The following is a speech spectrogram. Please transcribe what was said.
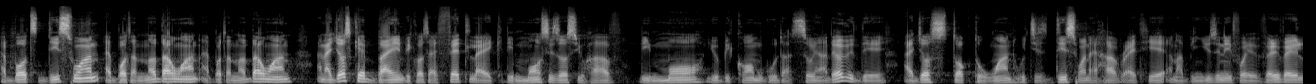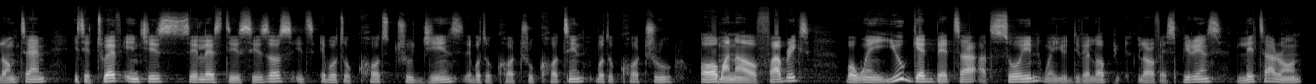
I bought this one, I bought another one, I bought another one, and I just kept buying because I felt like the more scissors you have, the more you become good at sewing. At the end of the day, I just stuck to one, which is this one I have right here, and I've been using it for a very, very long time. It's a 12 inches stainless steel scissors. It's able to cut through jeans, able to cut through cotton, able to cut through all manner of fabrics. But when you get better at sewing, when you develop a lot of experience, later on,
